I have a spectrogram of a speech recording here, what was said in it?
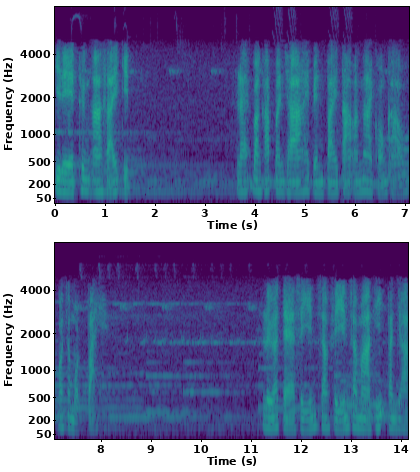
กิเลสถึงอาศัยจิตและบังคับบัญชาให้เป็นไปตามอำนาจของเขาก็จะหมดไป เหลือแต่ศีลสังศีลสมาธิปัญญา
